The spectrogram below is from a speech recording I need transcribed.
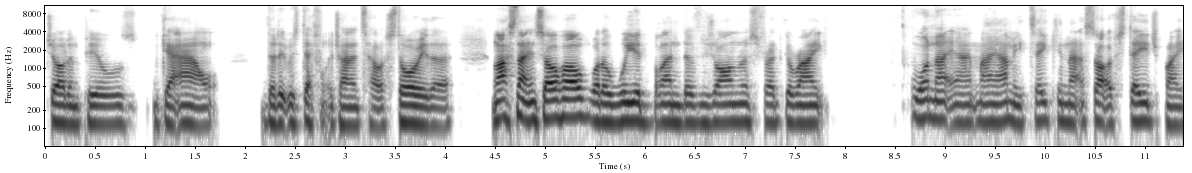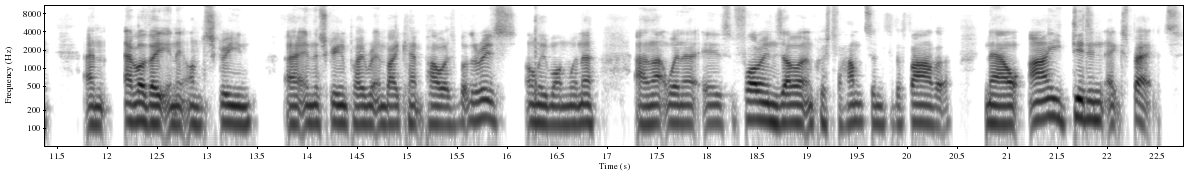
Jordan Peele's Get Out, that it was definitely trying to tell a story there. Last Night in Soho, what a weird blend of genres for Edgar Wright. One Night in Miami, taking that sort of stage play and elevating it on screen uh, in the screenplay written by Kemp Powers. But there is only one winner, and that winner is Florian Zeller and Christopher Hampton for The Father. Now, I didn't expect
